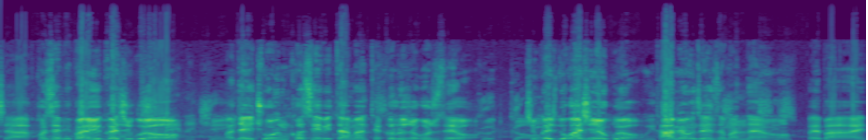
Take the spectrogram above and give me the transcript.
자, 컨셉 피파 여기까지고요. 만약에 좋은 컨셉이 있다면 댓글로 적어주세요. 지금까지 노가신이었고요. 다음 영상에서 만나요. 바이바이.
